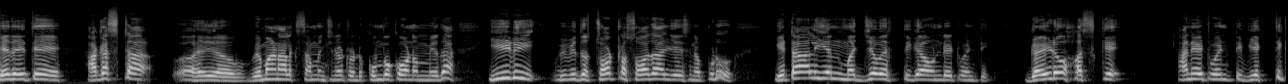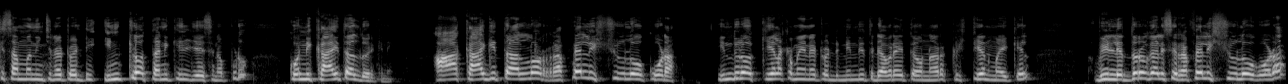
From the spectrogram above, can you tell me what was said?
ఏదైతే అగస్టా విమానాలకు సంబంధించినటువంటి కుంభకోణం మీద ఈడీ వివిధ చోట్ల సోదాలు చేసినప్పుడు ఇటాలియన్ మధ్యవర్తిగా ఉండేటువంటి గైడో హస్కే అనేటువంటి వ్యక్తికి సంబంధించినటువంటి ఇంట్లో తనిఖీలు చేసినప్పుడు కొన్ని కాగితాలు దొరికినాయి. ఆ కాగితాల్లో రఫేల్ ఇష్యూలో కూడా ఇందులో కీలకమైనటువంటి నిందితుడు ఎవరైతే ఉన్నారో క్రిస్టియన్ మైకేల్ వీళ్ళిద్దరూ కలిసి రఫేల్ ఇష్యూలో కూడా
